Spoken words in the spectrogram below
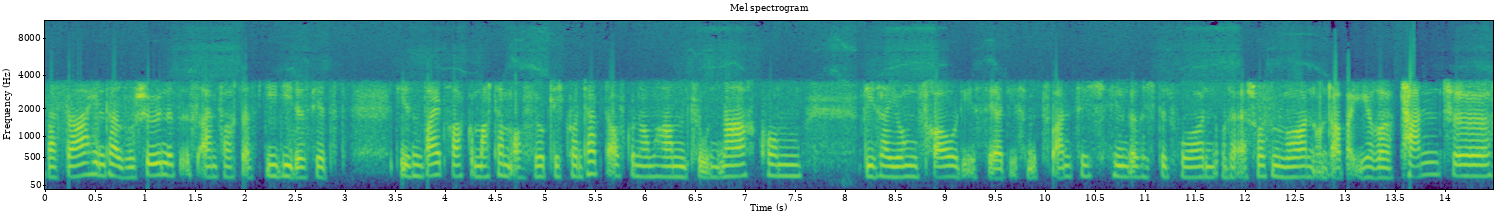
was dahinter so schön ist, ist einfach, dass die, die das jetzt diesen Beitrag gemacht haben, auch wirklich Kontakt aufgenommen haben zu Nachkommen dieser jungen Frau, die ist ja, die ist mit 20 hingerichtet worden oder erschossen worden und aber ihre Tante,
